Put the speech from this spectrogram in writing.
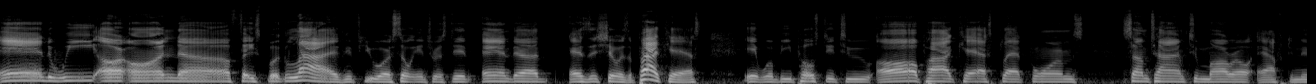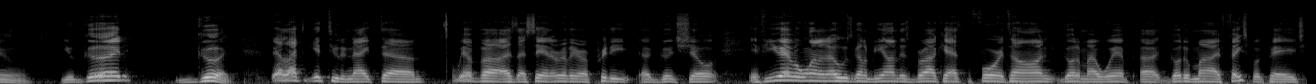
and we are on uh, Facebook Live if you are so interested. And uh, as this show is a podcast, it will be posted to all podcast platforms sometime tomorrow afternoon. You good? Good. We got a lot to get to tonight. Uh, we have, uh, as I said earlier, a pretty uh, good show. If you ever want to know who's going to be on this broadcast before it's on, go to my web, uh, go to my Facebook page,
